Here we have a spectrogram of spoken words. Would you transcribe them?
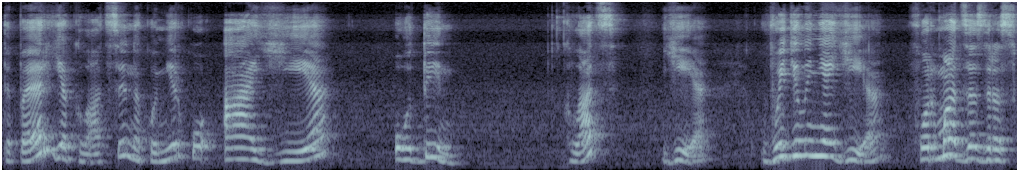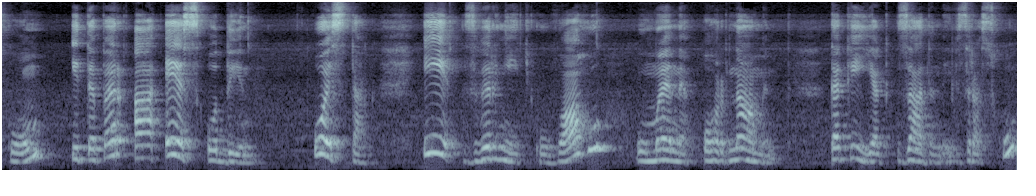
Тепер я клацаю на комірку АЕ1. Клац є. Виділення є. Формат за зразком. І тепер АС1. Ось так. І зверніть увагу, у мене орнамент, такий, як заданий в зразку,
